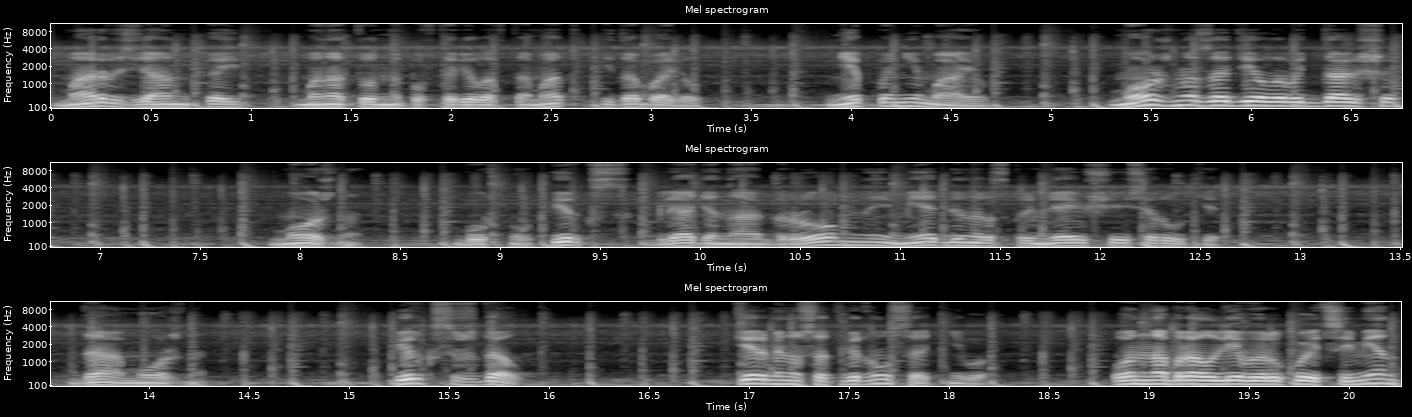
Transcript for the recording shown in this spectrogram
«Морзянкой», — монотонно повторил автомат и добавил. «Не понимаю. Можно заделывать дальше?» «Можно», — буркнул Пиркс, глядя на огромные, медленно распрямляющиеся руки. «Да, можно». Пиркс ждал. Терминус отвернулся от него. Он набрал левой рукой цемент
